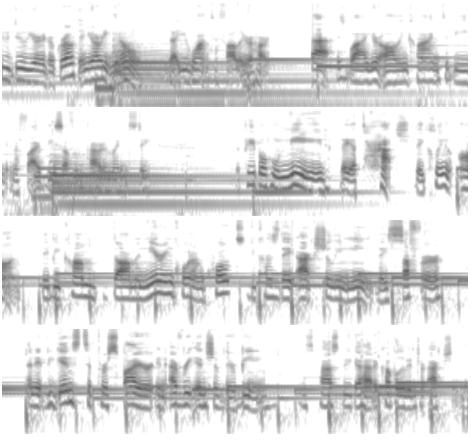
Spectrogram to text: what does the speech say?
to do your inner growth and you already know that you want to follow your heart. That is why you're all inclined to be in a 5D self empowered enlightened state. People who need, they attach, they cling on, they become domineering, quote unquote, because they actually need, they suffer, and it begins to perspire in every inch of their being. This past week, I had a couple of interactions.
